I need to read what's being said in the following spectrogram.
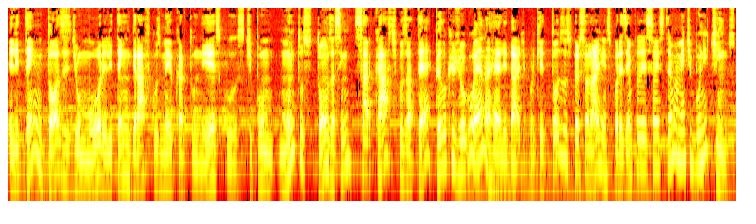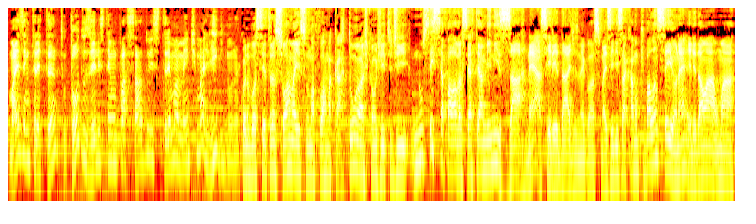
Ele tem doses de humor, ele tem gráficos meio cartunescos, tipo, muitos tons assim, sarcásticos até, pelo que o jogo é na realidade. Porque todos os personagens, por exemplo, eles são extremamente bonitinhos. Mas, entretanto, todos eles têm um passado extremamente maligno, né? Quando você transforma isso numa forma cartoon, eu acho que é um jeito de. Não sei se a palavra certa é amenizar, né? A seriedade do negócio, mas eles acabam que balanceiam, né? Ele dá uma. uma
